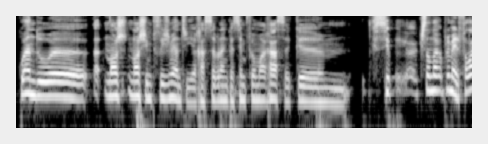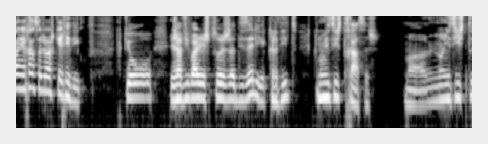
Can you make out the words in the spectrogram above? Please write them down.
Quando uh, nós, nós, infelizmente, e a raça branca sempre foi uma raça que. que se, a questão da. Primeiro, falar em raças eu acho que é ridículo. Porque eu, eu já vi várias pessoas a dizer, e acredito, que não existe raças. Não, não existe,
